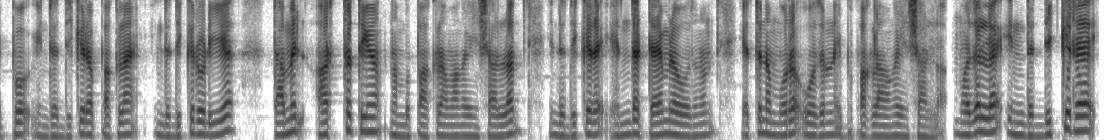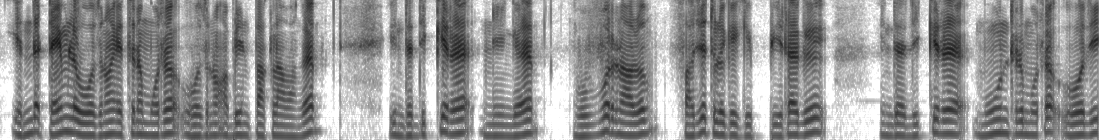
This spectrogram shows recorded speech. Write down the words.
இப்போது இந்த திக்கரை பார்க்கலாம். இந்த திக்கருடைய தமிழ் அர்த்தத்தையும் நம்ம பார்க்கலாம் வாங்க இன்ஷால்லா இந்த திக்கரை எந்த டைமில் ஓதணும் எத்தனை முறை ஓதணும் இப்போ பார்க்கலாம் வாங்க இன்ஷால்லா முதல்ல இந்த திக்கரை எந்த டைமில் ஓதணும் எத்தனை முறை ஓதணும் அப்படின்னு பார்க்கலாம் வாங்க. இந்த திக்கரை நீங்கள் ஒவ்வொரு நாளும் ஃபஜ தொழுகைக்கு பிறகு இந்த திக்கிற மூன்று முறை ஓதி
